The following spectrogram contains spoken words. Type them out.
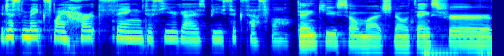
it just makes my heart sing to see you guys be successful. Thank you so much. No, thanks for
